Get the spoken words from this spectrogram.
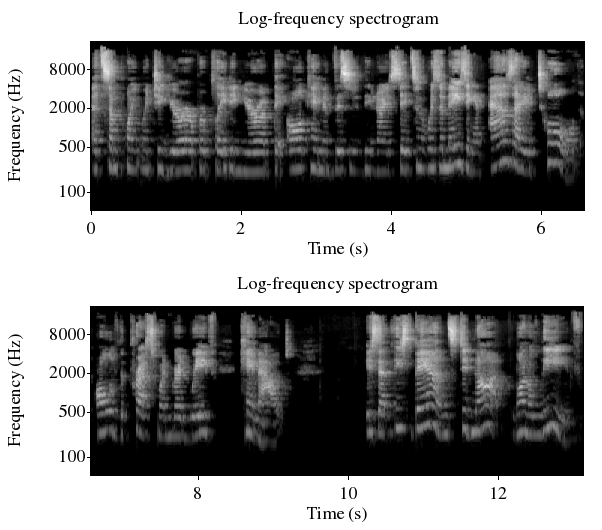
at some point went to Europe or played in Europe. They all came and visited the United States, and it was amazing. And as I had told all of the press when Red Wave came out, is that these bands did not want to leave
